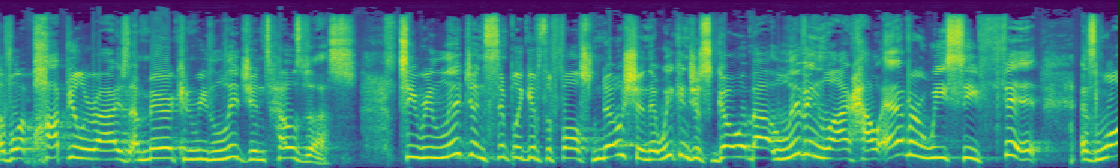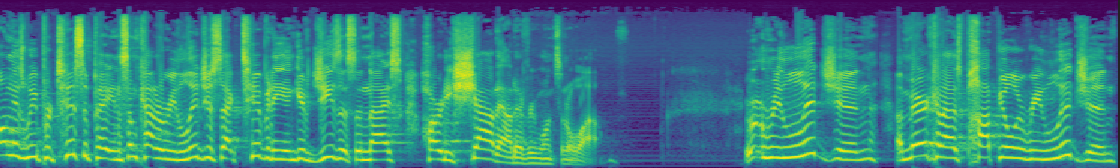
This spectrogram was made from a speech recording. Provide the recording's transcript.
of what popularized American religion tells us. See, religion simply gives the false notion that we can just go about living life however we see fit as long as we participate in some kind of religious activity and give Jesus a nice, hearty shout out every once in a while. Religion, Americanized popular religion,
